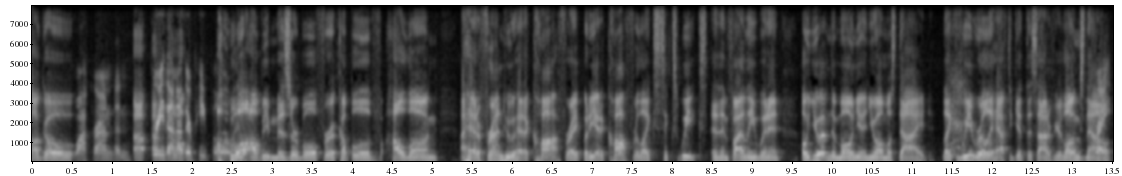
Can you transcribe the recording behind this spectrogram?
I'll go. walk around and uh, breathe on uh, other people. Well, I'll be miserable for a couple of how long? I had a friend who had a cough, right? But he had a cough for like six weeks, and then finally he went in. Oh, you have pneumonia and you almost died. Like we really have to get this out of your lungs now. Right.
